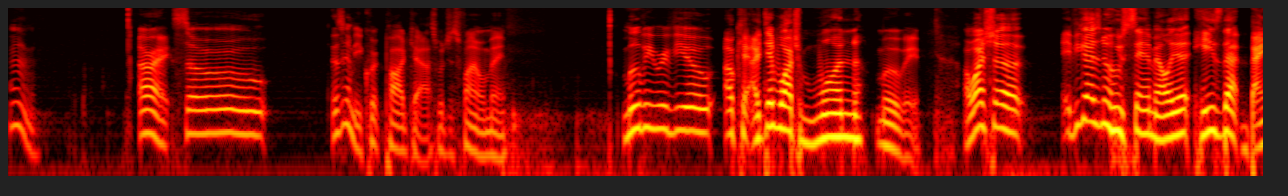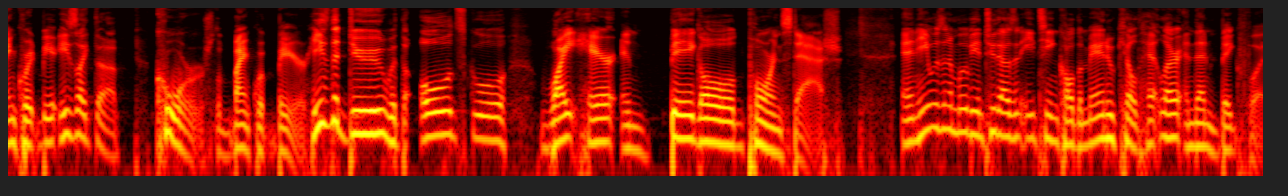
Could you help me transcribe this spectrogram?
Hmm. All right, so this is gonna be a quick podcast, which is fine with me. Movie review. Okay, I did watch one movie. I watched a. If you guys know who Sam Elliott, he's that banquet beer. He's like the Coors, the banquet beer. He's the dude with the old school white hair and big old porn stash. And he was in a movie in 2018 called The Man Who Killed Hitler and then Bigfoot.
